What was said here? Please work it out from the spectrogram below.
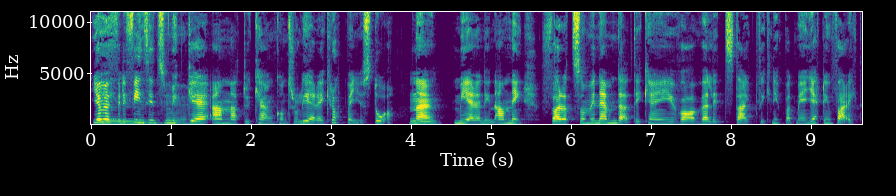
Ja men för det finns in, inte så ut. mycket annat du kan kontrollera i kroppen just då. Nej. mer än din andning. För att som vi nämnde, att det kan ju vara väldigt starkt förknippat med en hjärtinfarkt.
